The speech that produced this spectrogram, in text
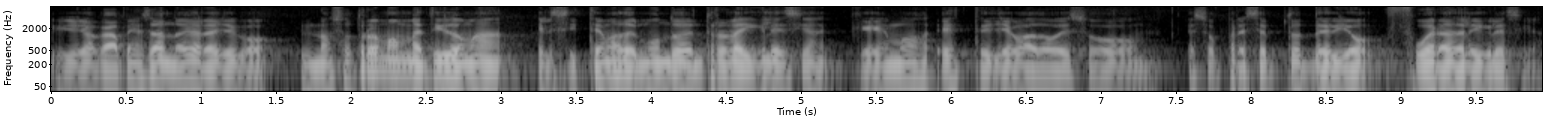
y yo acá pensando ahí, ahora digo, nosotros hemos metido más el sistema del mundo dentro de la iglesia que hemos este, llevado eso- esos preceptos de Dios fuera de la iglesia.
